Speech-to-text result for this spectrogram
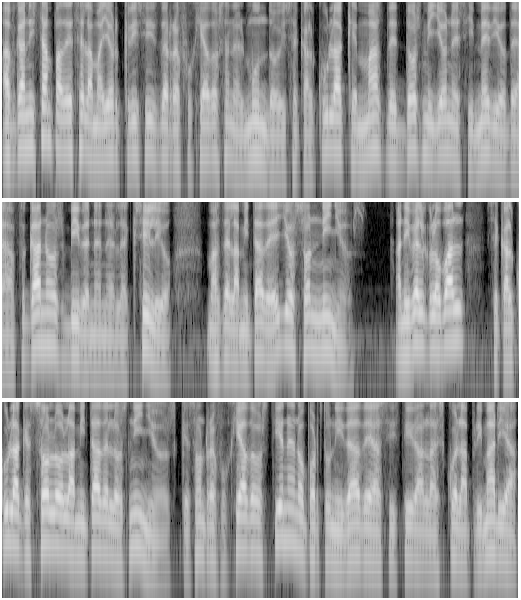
Afganistán padece la mayor crisis de refugiados en el mundo y se calcula que más de dos millones y medio de afganos viven en el exilio. Más de la mitad de ellos son niños. A nivel global, se calcula que solo la mitad de los niños que son refugiados tienen oportunidad de asistir a la escuela primaria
